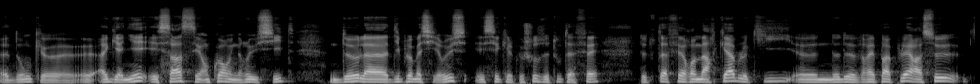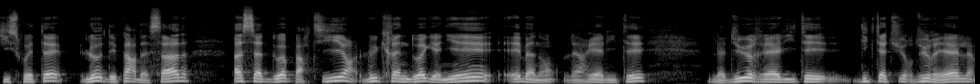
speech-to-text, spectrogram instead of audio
euh, donc euh, a gagné et ça c'est encore une réussite de la diplomatie russe et c'est quelque chose de tout à fait de tout à fait remarquable qui ne devrait pas plaire à ceux qui souhaitaient le départ d'Assad. Assad doit partir, l'Ukraine doit gagner. et eh ben non, la réalité, la dure réalité dictature du réel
